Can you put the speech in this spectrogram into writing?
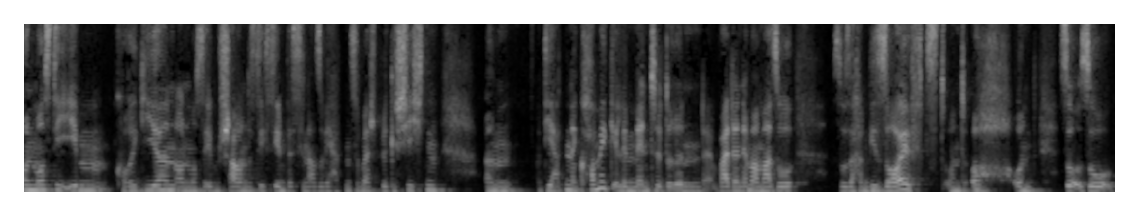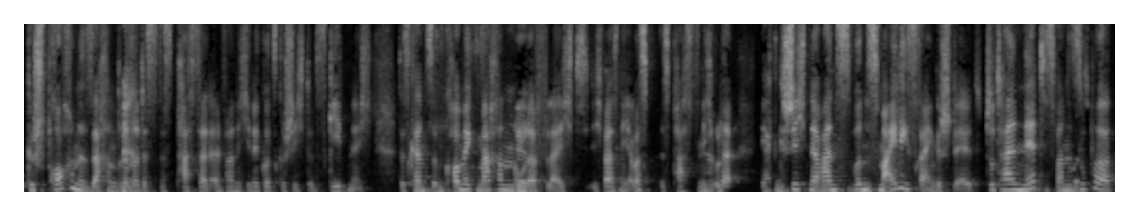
Und muss die eben korrigieren und muss eben schauen, dass ich sie ein bisschen, also wir hatten zum Beispiel Geschichten, ähm, die hatten Comic-Elemente drin, da war dann immer mal so, so Sachen wie seufzt und oh, und so, so gesprochene Sachen drin und das, das passt halt einfach nicht in eine Kurzgeschichte, das geht nicht. Das kannst du im Comic machen ja. oder vielleicht, ich weiß nicht, aber es, es passt nicht. Ja. Oder wir hatten Geschichten, da waren, wurden hm. Smileys reingestellt, total nett, das war eine super, eine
